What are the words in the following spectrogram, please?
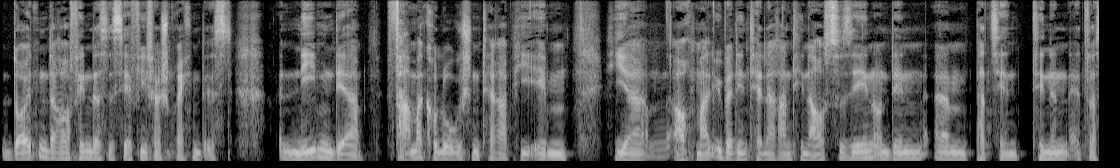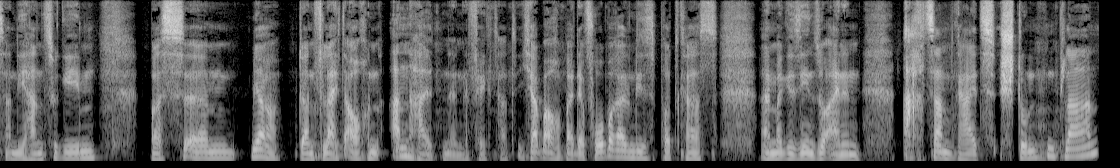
deuten darauf hin, dass es sehr vielversprechend ist, neben der pharmakologischen Therapie eben hier auch mal über den Tellerrand hinauszusehen und den ähm, Patientinnen etwas an die Hand zu geben, was ähm, ja dann vielleicht auch einen anhaltenden Effekt hat. Ich habe auch bei der Vorbereitung dieses Podcasts einmal gesehen, so einen Achtsamkeitsstundenplan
